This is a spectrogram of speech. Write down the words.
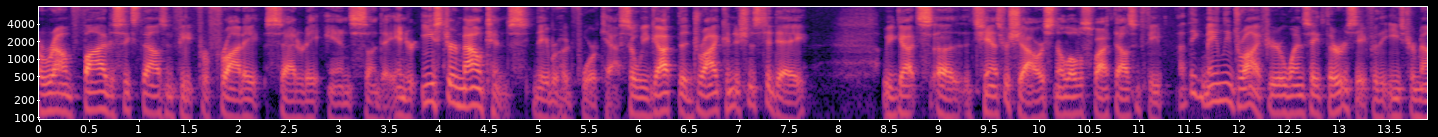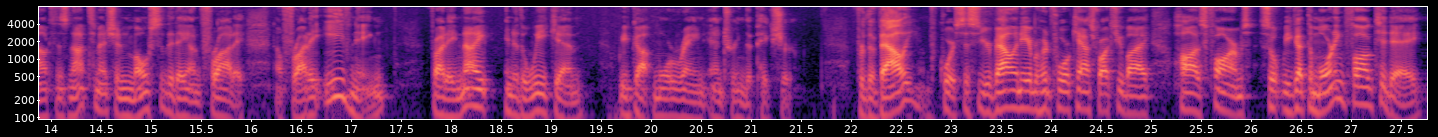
around 5 to 6,000 feet for Friday, Saturday, and Sunday. And your Eastern Mountains neighborhood forecast. So we got the dry conditions today. We got uh, a chance for showers, snow levels 5,000 feet. I think mainly dry for your Wednesday, Thursday for the eastern mountains, not to mention most of the day on Friday. Now, Friday evening, Friday night into the weekend, we've got more rain entering the picture. For the valley, of course, this is your valley neighborhood forecast brought to you by Haas Farms. So we got the morning fog today,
